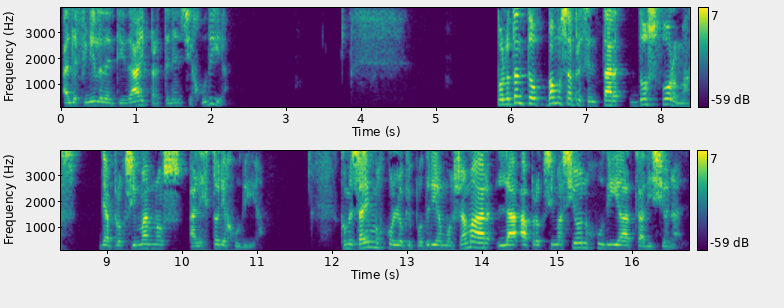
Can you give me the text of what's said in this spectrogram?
al definir la identidad y pertenencia judía. Por lo tanto, vamos a presentar dos formas de aproximarnos a la historia judía. Comenzaremos con lo que podríamos llamar la aproximación judía tradicional.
